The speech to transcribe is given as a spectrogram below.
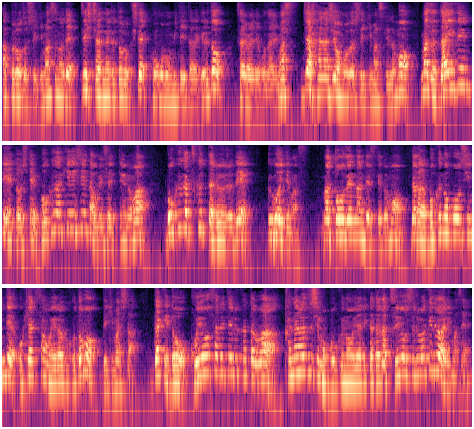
アップロードしていきますので、ぜひチャンネル登録して今後も見ていただけると幸いでございます。じゃあ話を戻していきますけども、まず大前提として僕が経営していたお店っていうのは、僕が作ったルールで動いてます。まあ当然なんですけども、だから僕の方針でお客さんを選ぶこともできました。だけど、雇用されてる方は、必ずしも僕のやり方が通用するわけではありません。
